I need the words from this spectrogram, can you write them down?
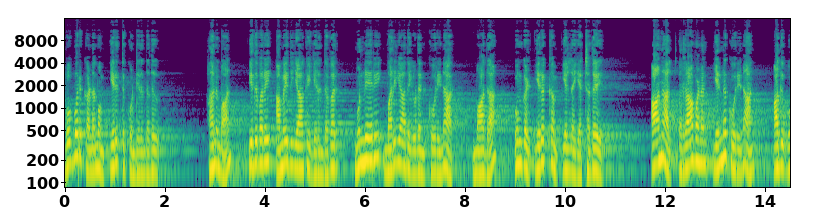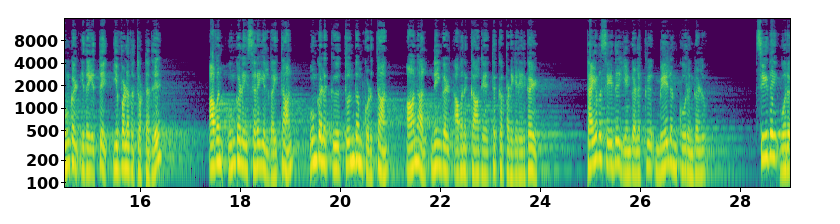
ஒவ்வொரு கணமும் எரித்துக் கொண்டிருந்தது. ஹனுமான் இதுவரை அமைதியாக இருந்தவர் முன்னேறி மரியாதையுடன் கூறினார் மாதா உங்கள் இரக்கம் எல்லையற்றது. ஆனால் ராவணன் என்ன கூறினான்? அது உங்கள் இதயத்தை இவ்வளவு தொட்டது? அவன் உங்களை சிறையில் வைத்தான் உங்களுக்கு துன்பம் கொடுத்தான் ஆனால் நீங்கள் அவனுக்காக துக்கப்படுகிறீர்கள். தயவு செய்து எங்களுக்கு மேலும் கூறுங்கள். சீதை ஒரு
